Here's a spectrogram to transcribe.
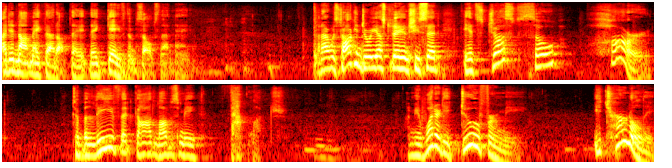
I did not make that up. They, they gave themselves that name. But I was talking to her yesterday and she said, It's just so hard to believe that God loves me that much. I mean, what did He do for me? Eternally.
